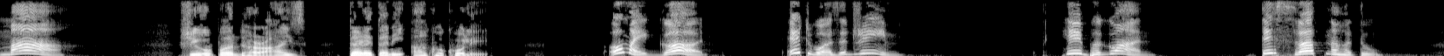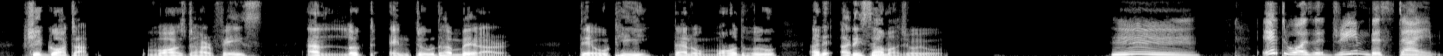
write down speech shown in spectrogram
Ma! She opened her eyes તેણે તેની આંખો ખોલી. ઓ my God! It was a dream. હે ભગવાન તે સ્વપ્ન હતું She got up, washed her face, and looked into the mirror. તે ઉઠી તેનું મોં ધોયું અને અરીસામાં જોયું Hmm. It was a dream this time.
